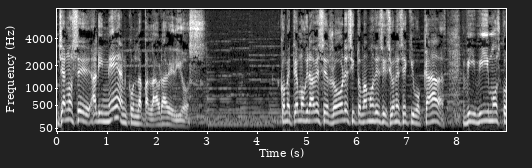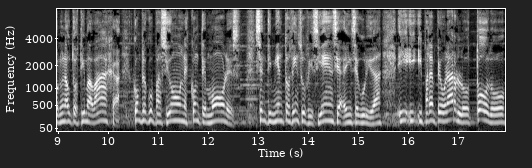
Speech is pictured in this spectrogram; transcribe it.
ya no se alinean con la palabra de Dios. Cometemos graves errores y tomamos decisiones equivocadas. Vivimos con una autoestima baja, con preocupaciones, con temores, sentimientos de insuficiencia e inseguridad. Y, para empeorarlo todo,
